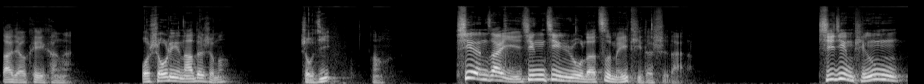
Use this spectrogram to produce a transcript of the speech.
大家可以看看，我手里拿的什么？手机啊！现在已经进入了自媒体的时代了。习近平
